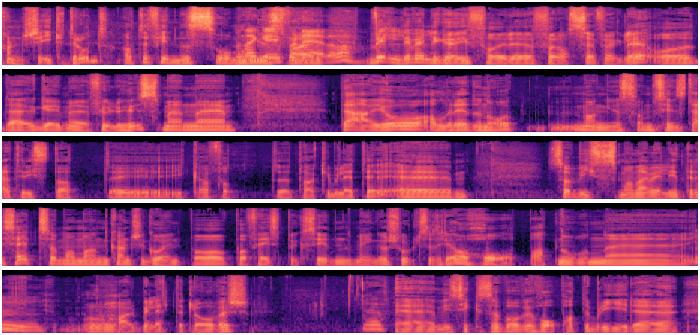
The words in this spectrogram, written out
kanskje ikke trodd. At det finnes så Men det er mange gøy for som dere, da. Veldig, veldig gøy for, for oss, selvfølgelig. Og det er jo gøy med fulle hus. Men eh, det er jo allerede nå mange som syns det er trist at de ikke har fått eh, tak i billetter. Eh, Så hvis man er veldig interessert, så må man kanskje gå inn på, på Facebook-siden til Ingo Schulze og håpe at noen eh, mm. har billetter til overs. Ja. Eh, hvis ikke så får vi håpe at det blir eh,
